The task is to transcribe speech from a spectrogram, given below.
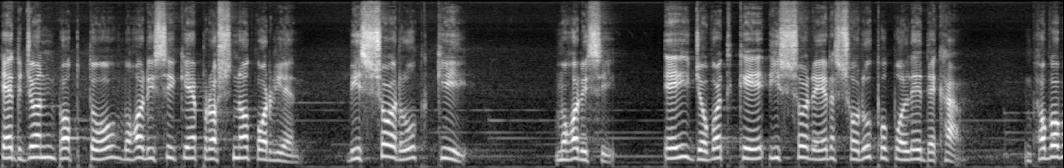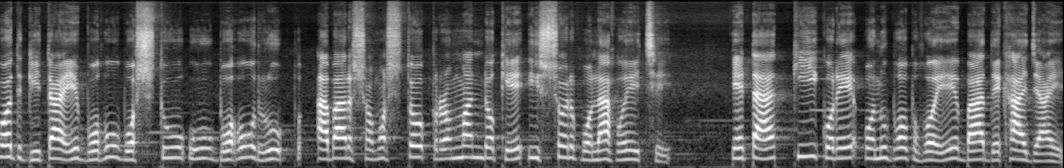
একজন ভক্ত মহর্ষিকে প্রশ্ন করলেন, বিশ্বরূপ কি? মহর্ষি, এই জগৎকে ঈশ্বরের স্বরূপ বলে দেখা। ভগবদ গীতায় বহু বস্তু ও বহু রূপ, আবার সমস্ত ব্রহ্মাণ্ডকে ঈশ্বর বলা হয়েছে। এটা কি করে অনুভব হয়ে বা দেখা যায়?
